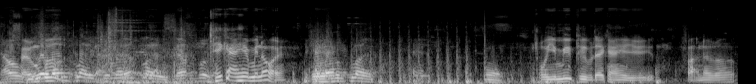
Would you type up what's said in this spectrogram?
No, Seven Just let bullets. him play. Just let him play. He can't hear me knowing. Just let him play. When you mute people, they can't hear you either. Find that out.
